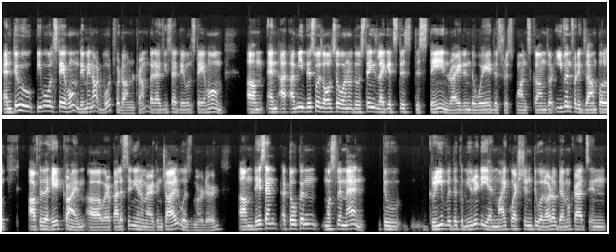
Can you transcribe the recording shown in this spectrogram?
And two, people will stay home. They may not vote for Donald Trump, but as you said, they will stay home. Um, and I mean, this was also one of those things, like it's this disdain, right, in the way this response comes. Or even, for example, after the hate crime uh, where a Palestinian American child was murdered, um, they sent a token Muslim man to grieve with the community. And my question to a lot of Democrats in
